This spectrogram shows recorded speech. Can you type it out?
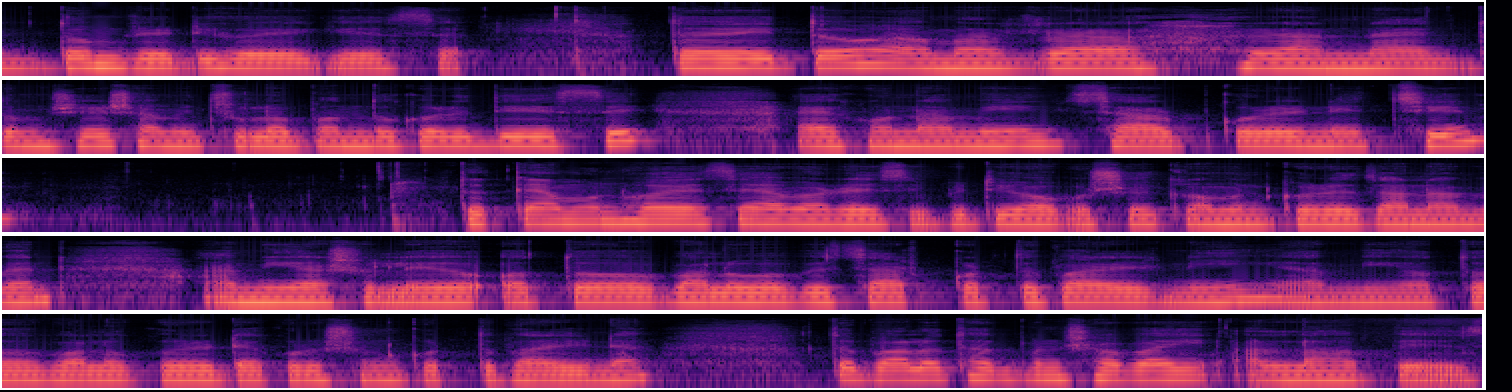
একদম রেডি হয়ে গিয়েছে। তো এই তো আমার রান্না একদম শেষ, আমি চুলা বন্ধ করে দিয়েছি। এখন আমি সার্ভ করে নিচ্ছি। তো কেমন হয়েছে আমার রেসিপিটি অবশ্যই কমেন্ট করে জানাবেন। আমি আসলে অত ভালোভাবে সার্ভ করতে পারিনি, আমি অত ভালো করে ডেকোরেশন করতে পারি না। তো ভালো থাকবেন সবাই, আল্লাহ হাফেজ।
